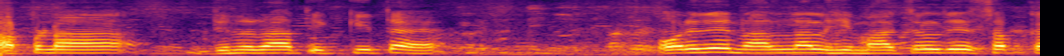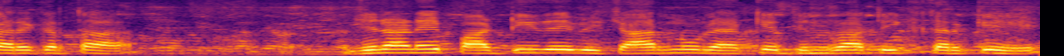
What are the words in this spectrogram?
ਆਪਣਾ ਦਿਨ ਰਾਤ ਇੱਕ ਕੀਤਾ ਹੈ ਔਰ ਇਹਦੇ ਨਾਲ ਨਾਲ ਹਿਮਾਚਲ ਦੇ ਸਭ ਕਾਰਜਕਰਤਾ ਜਿਨ੍ਹਾਂ ਨੇ ਪਾਰਟੀ ਦੇ ਵਿਚਾਰ ਨੂੰ ਲੈ ਕੇ ਦਿਨ ਰਾਤ ਇੱਕ ਕਰਕੇ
